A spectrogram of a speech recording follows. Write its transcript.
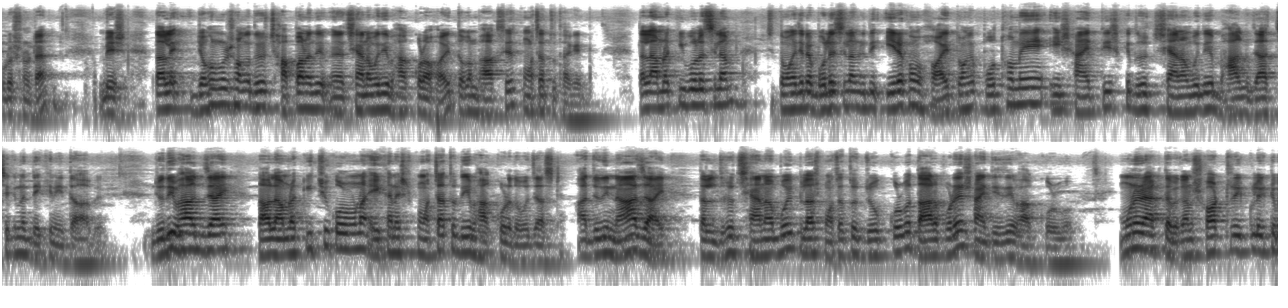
প্রশ্নটা। বেশ, তাহলে যখন কোনো সংখ্যা দুশো ছাপ্পান্ন দিয়ে ছিয়ানব্বই দিয়ে ভাগ করা হয়, তখন ভাগ শেষ পঁচাত্তর থাকে। তাহলে আমরা কি বলেছিলাম? যে তোমাকে যেটা বলেছিলাম, যদি এরকম হয়, তোমাকে প্রথমে এই সাঁত্রিশকে দুশো ছিয়ানব্বই দিয়ে ভাগ যাচ্ছে কিনা দেখে নিতে হবে। যদি ভাগ যায়, তাহলে আমরা কিছু করব না, এখানে পঁচাত্তর দিয়ে ভাগ করে দেবো জাস্ট আর যদি না যায়, তাহলে দুশো ছিয়ানব্বই প্লাস পঁচাত্তর যোগ করব, তারপরে সাঁত্রিশ দিয়ে ভাগ করব। মনে রাখতে হবে, কারণ শর্ট ট্রিকগুলো একটু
